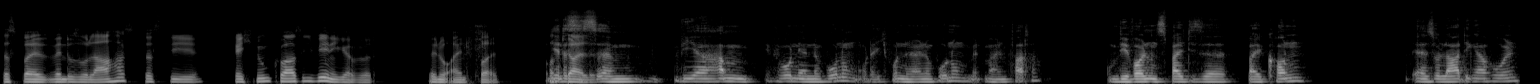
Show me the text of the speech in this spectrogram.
dass bei, wenn du Solar hast, dass die Rechnung quasi weniger wird, wenn du einspeist. Was ja, geil das ist, ähm, wir haben, wir wohnen ja in einer Wohnung, oder ich wohne in einer Wohnung mit meinem Vater. Und wir wollen uns bald diese Balkon-Solardinger holen.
